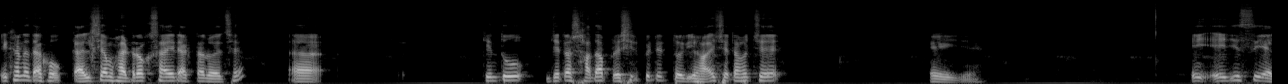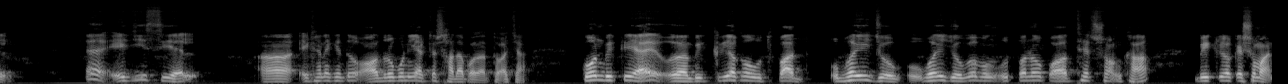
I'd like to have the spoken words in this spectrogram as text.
এখানে দেখো, ক্যালসিয়াম হাইড্রোক্সাইড একটা রয়েছে কিন্তু যেটা সাদা প্রেসিপিটেট তৈরি হয় সেটা হচ্ছে এই যে, এই এজিসিএল হ্যাঁ এজিসিএল এখানে কিন্তু অদ্রবণীয় একটা সাদা পদার্থ। আচ্ছা কোন বিক্রিয়ায় বিক্রিয়ক উৎপাদ উভয়ই যোগ, উভয়ই যৌগ এবং উৎপন্ন পদার্থের সংখ্যা বিক্রিয়কের সমান।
